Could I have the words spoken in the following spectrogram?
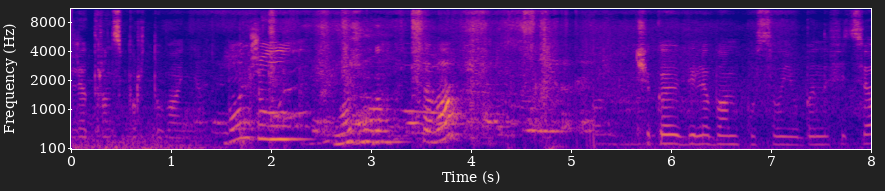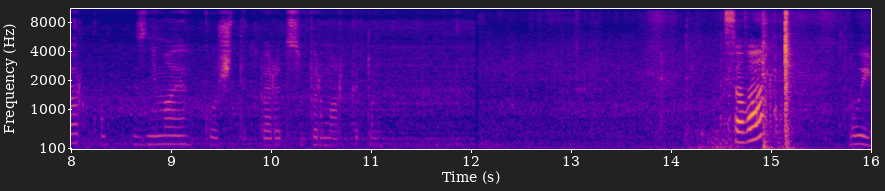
для транспортування. Бонжур! Сава? Чекаю біля банку свою бенефіціарку. Знімаю кошти перед супермаркетом. Сава? Oui.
